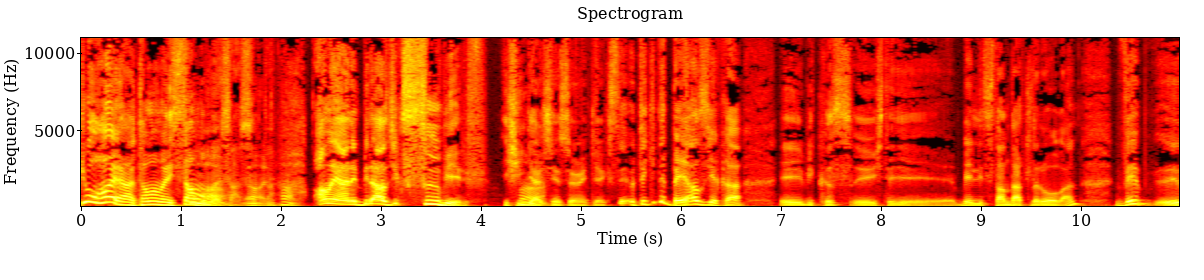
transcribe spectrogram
yok hayır tamamen İstanbul Ha, esasında. yani, ha. Ama yani birazcık sığ bir herif. İşin Ha. gerçeğini söylemek gerekirse. Öteki de beyaz yaka e, bir kız e, işte e, belli standartları olan ve e,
